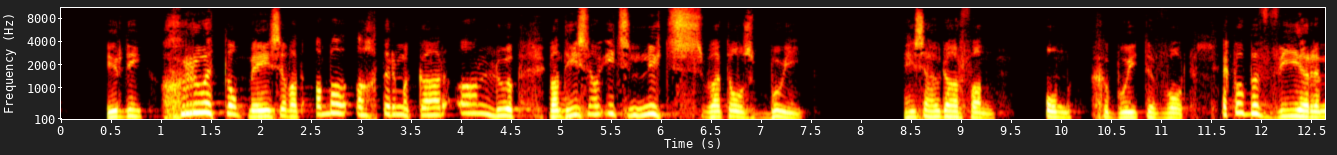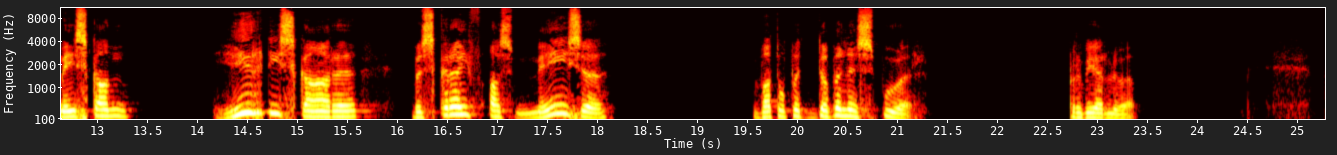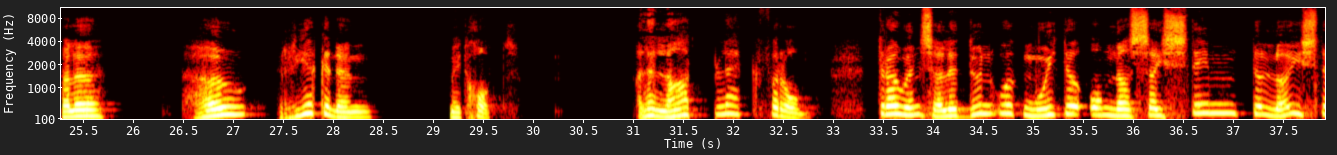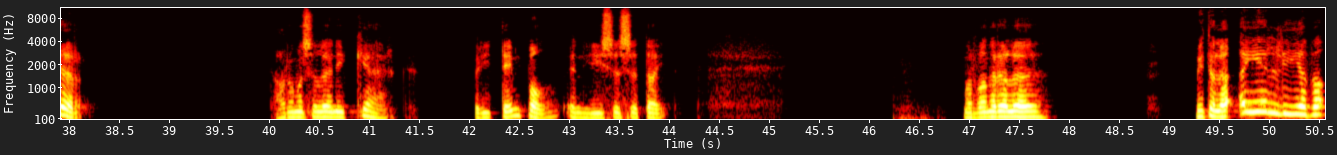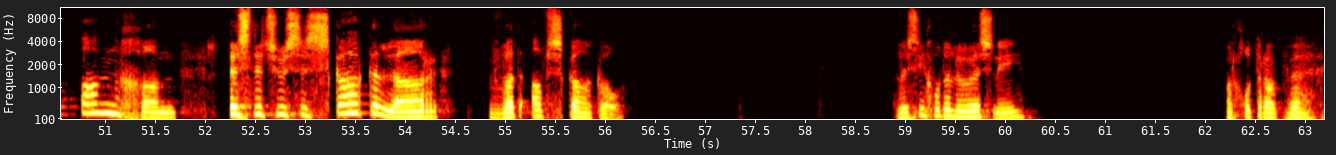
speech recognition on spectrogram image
Hierdie groot klomp mense wat almal agter mekaar aanloop want hier's nou iets nuuts wat ons boei. Mense hou daarvan om geboei te word. Ek wil beweer 'n mens kan hierdie skare beskryf as mense wat op 'n dubbele spoor probeer loop. Hulle hou rekening met God. Hulle laat plek vir hom. Trouwens, hulle doen ook moeite om na sy stem te luister. Daarom is hulle in die kerk, by die tempel in Jesus se tyd. Maar wanneer hulle met hulle eie lewe aangaan, is dit soos 'n skakelaar wat afskakel. Hulle is nie goddeloos nie. Maar God raak weg.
